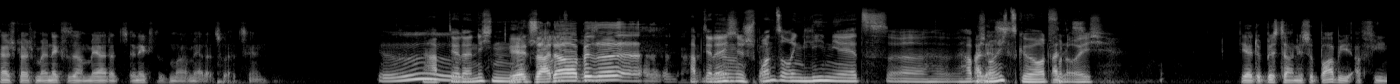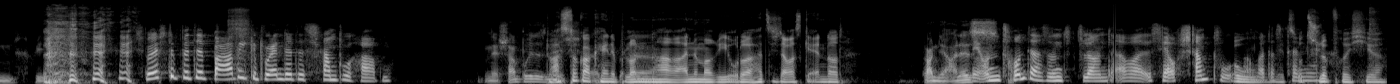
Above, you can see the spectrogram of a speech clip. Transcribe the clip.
ich vielleicht mal nächstes, Jahr mehr, dazu- nächstes Mal mehr dazu erzählen. Uh, Habt ihr da nicht ein Jetzt seid ihr ein bisschen. Äh, Habt ihr da nicht eine Sponsoring-Linie jetzt? Äh, Habe ich noch nichts gehört von alles. euch. Ja, du bist ja nicht so Barbie-affin wie ich. Ich möchte bitte Barbie gebrandetes Shampoo haben. Ne, Shampoo ist es Du nicht. hast doch gar keine blonden Äh, Haare, Annemarie, oder hat sich da was geändert? Kann ja alles. Nee, unten drunter sind blond, aber ist ja auch Shampoo. Oh, aber das jetzt wird's ja. schlüpfrig hier.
